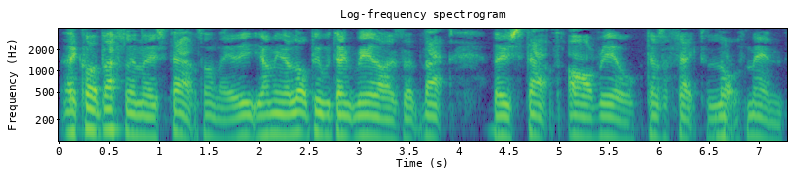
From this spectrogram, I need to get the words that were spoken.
They're quite baffling those stats, aren't they? I mean, a lot of people don't realise that, that those stats are real. It does affect a lot yeah. of men.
